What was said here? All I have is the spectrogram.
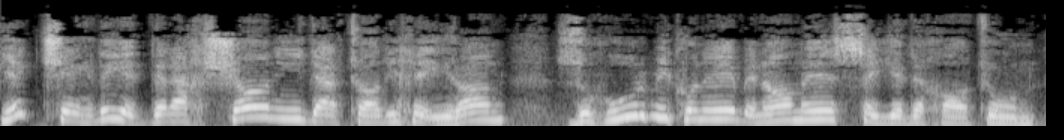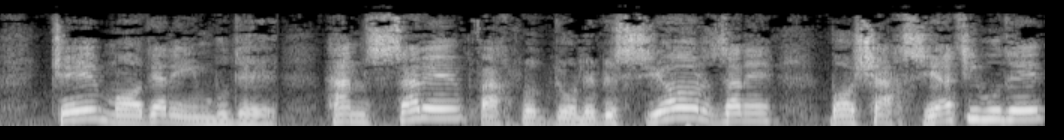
یک چهره درخشانی در تاریخ ایران ظهور می‌کنه به نام سید خاتون که مادر این بوده. همسر فخر دوله بسیار زن با شخصیتی بوده.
